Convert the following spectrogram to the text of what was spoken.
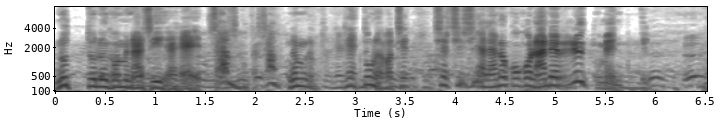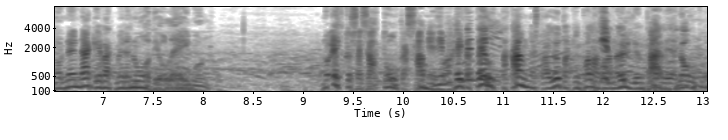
Nuttunenko minä siihen hei? Sammuta, sammuta. No, ne tulevat, se, se, se, siellä on kokonainen rykmentti. No ne näkevät meidän nuotioleimun. No etkö sä saa tulta sammumaan? Heitä teltta kangasta jotakin palavan öljyn päälle ja joutuu.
